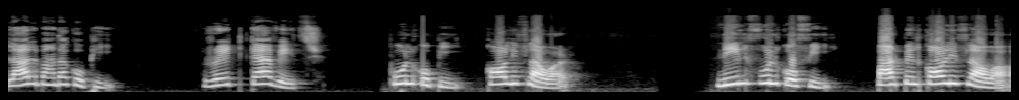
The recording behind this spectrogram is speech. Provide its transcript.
লাল বাঁধাকপি, রেড ক্যাবেজ। ফুলকপি কলিফ্লাওয়ার নীল ফুলকপি পার্পেল কলিফ্লাওয়ার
